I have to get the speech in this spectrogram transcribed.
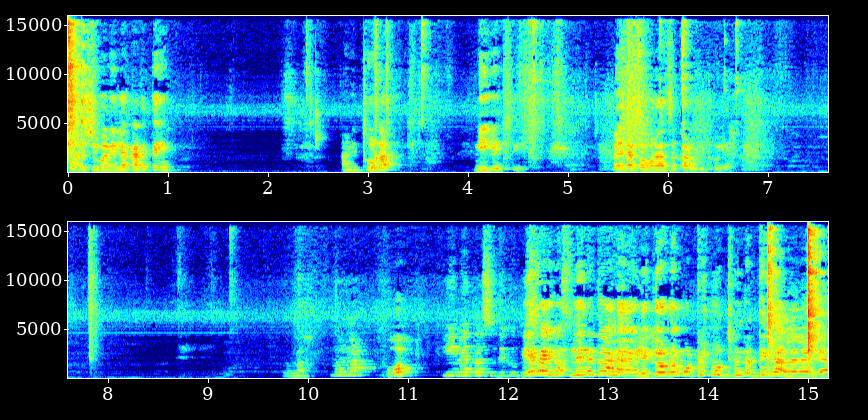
थोडा शिवानीला काढते. आणि थोडा मी घेते. पहिला गौराचं काढून ठेवूया. मम्मा ओ. ही काही घातलेलं तर घालायला लागले? केवढे मोठे मोठे नद्दे घालायला लागल्या?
